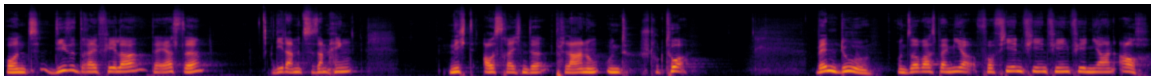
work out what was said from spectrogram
Und diese drei Fehler, der erste, die damit zusammenhängen, nicht ausreichende Planung und Struktur. Wenn du, und so war es bei mir vor vielen, vielen, vielen, vielen Jahren auch,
